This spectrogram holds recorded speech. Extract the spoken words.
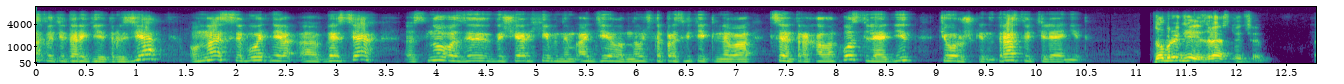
Здравствуйте, дорогие друзья! У нас сегодня э, в гостях снова заведующий архивным отделом научно-просветительного центра «Холокост» Леонид Терушкин. Здравствуйте, Леонид. Добрый день, здравствуйте.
